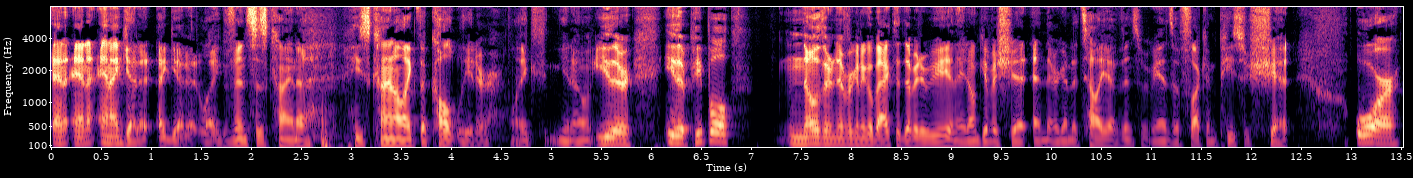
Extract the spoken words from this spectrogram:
and and and I get it. I get it. Like Vince is kind of he's kind of like the cult leader. Like you know, either either people know they're never going to go back to WWE and they don't give a shit, and they're going to tell you Vince McMahon's a fucking piece of shit, or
